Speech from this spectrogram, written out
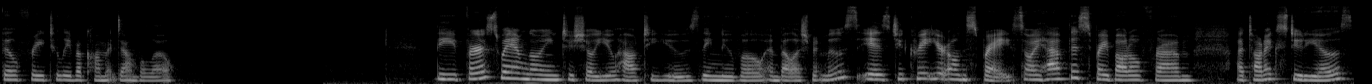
feel free to leave a comment down below. The first way I'm going to show you how to use the Nuvo Embellishment Mousse is to create your own spray. So I have this spray bottle from a Tonic Studios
